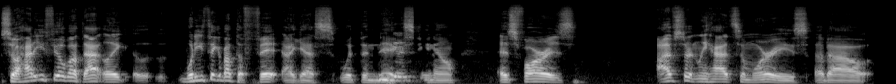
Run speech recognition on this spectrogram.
So how do you feel about that? Like, uh, what do you think about the fit? I guess with the Knicks, you know, as far as I've certainly had some worries about.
